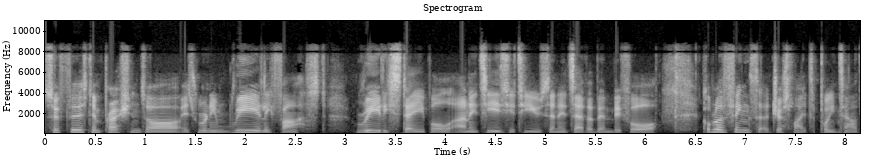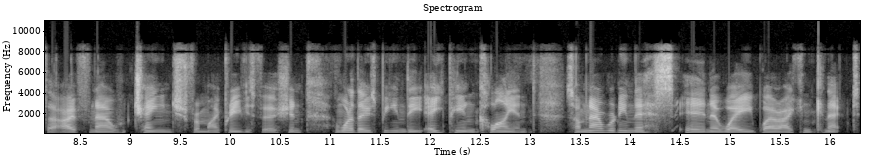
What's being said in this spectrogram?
So first impressions are it's running really fast, really stable, and it's easier to use than it's ever been before. A couple of things that I'd just like to point out that I've now changed from my previous version, and one of those being the Appian client. So I'm now running this in a way where I can connect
